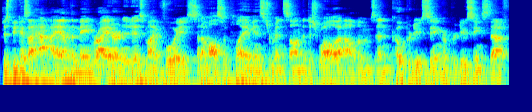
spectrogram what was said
just because I, ha- I am the main writer and it is my voice and i'm also playing instruments on the dishwalla albums and co-producing or producing stuff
